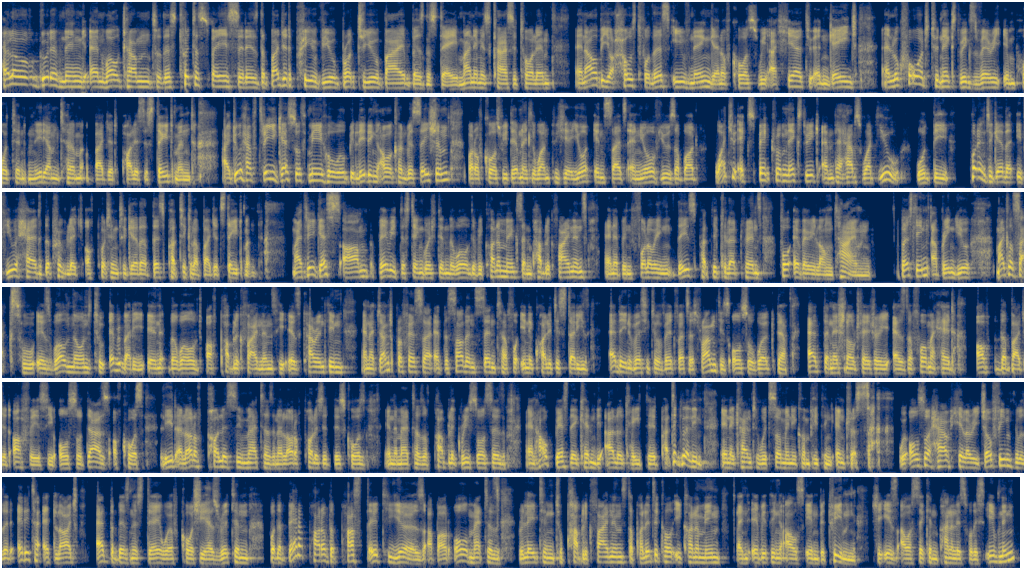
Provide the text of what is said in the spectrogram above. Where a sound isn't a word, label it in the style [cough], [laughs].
Hello, good evening, and welcome to this Twitter space. It is the budget preview brought to you by Business Day. My name is Khaya Sithole, and I'll be your host for this evening. And of course, we are here to engage and look forward to next week's very important medium term budget policy statement. I do have three guests with me who will be leading our conversation, but of course, we definitely want to hear your insights and your views about what you expect from next week and perhaps what you would be putting together if you had the privilege of putting together this particular budget statement. My three guests are very distinguished in the world of economics and public finance and have been following these particular trends for a very long time. Firstly, I bring you Michael Sachs, who is well known to everybody in the world of public finance. He is currently an adjunct professor at the Southern Center for Inequality Studies at the University of Witwatersrand. He's also worked at the National Treasury as the former head of the Budget Office. He also does, of course, lead a lot of policy matters and a lot of policy discourse in the matters of public resources and how best they can be allocated, particularly in a country with so many competing interests. We also have Hilary Joffe, who is an editor at large at the Business Day, where, of course, she has written for the better part of the past 30 years about all matters relating to public finance, the political economy, and everything else in between. She is our second panelist for this evening.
